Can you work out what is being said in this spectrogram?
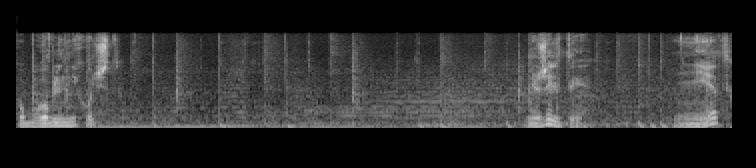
Хоп-гоблин не хочет Неужели ты? Нет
